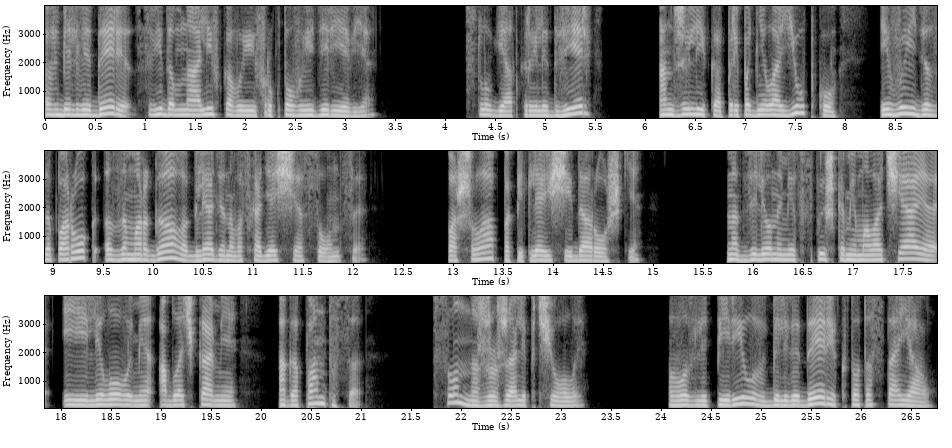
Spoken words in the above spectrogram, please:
в Бельведере с видом на оливковые и фруктовые деревья. Слуги открыли дверь. Анжелика приподняла юбку и, выйдя за порог, заморгала, глядя на восходящее солнце. Пошла по петляющей дорожке. Над зелеными вспышками молочая и лиловыми облачками агапантуса сонно жужжали пчелы. Возле перил в бельведере кто-то стоял.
